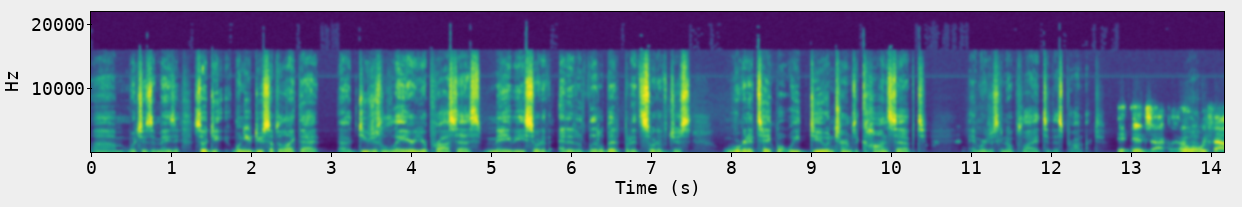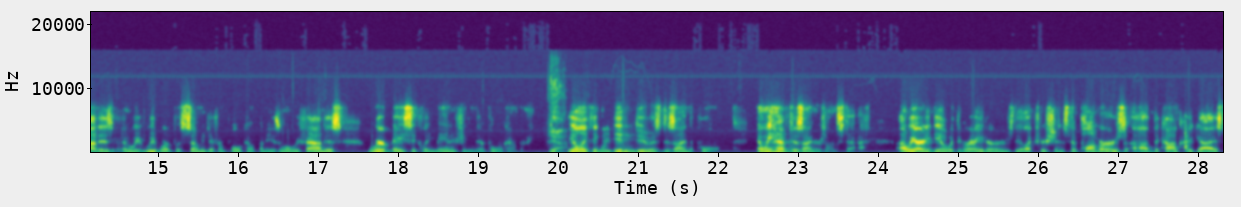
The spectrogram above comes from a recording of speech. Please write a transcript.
um, which is amazing. So do you, when you do something like that uh, do you just layer your process maybe sort of edit a little bit but it's sort of just we're going to take what we do in terms of concept and we're just going to apply it to this product. Exactly. I mean, what we found is, and we, we work with so many different pool companies, and what we found is we're basically managing their pool company. Yeah. The only thing we didn't do is design the pool, and we have designers on staff. Uh, we already deal with the graders, the electricians, the plumbers, uh, the concrete guys,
